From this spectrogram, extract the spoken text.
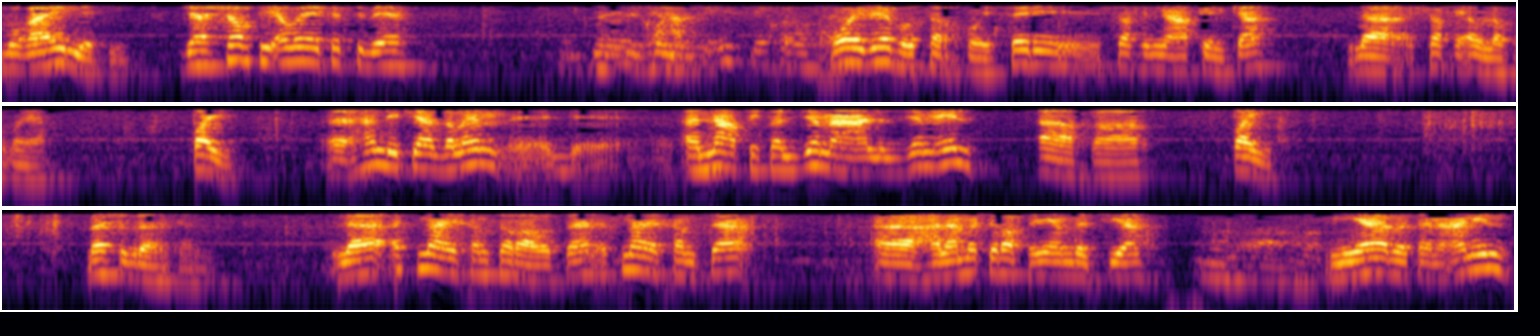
مغايرتي جاء شرطي أوي كتبه؟ خوي ذي بوسر خوي. سيري شرط ابن عقيلك لا شرط أو يعني. طيب هل كان دلين أن نعطف الجمع على الجمع الآخر. طيب. ما شبرا لا أسماء خمسة راوتان أسماء خمسة آه، علامة رفع بسيا نيابة عن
